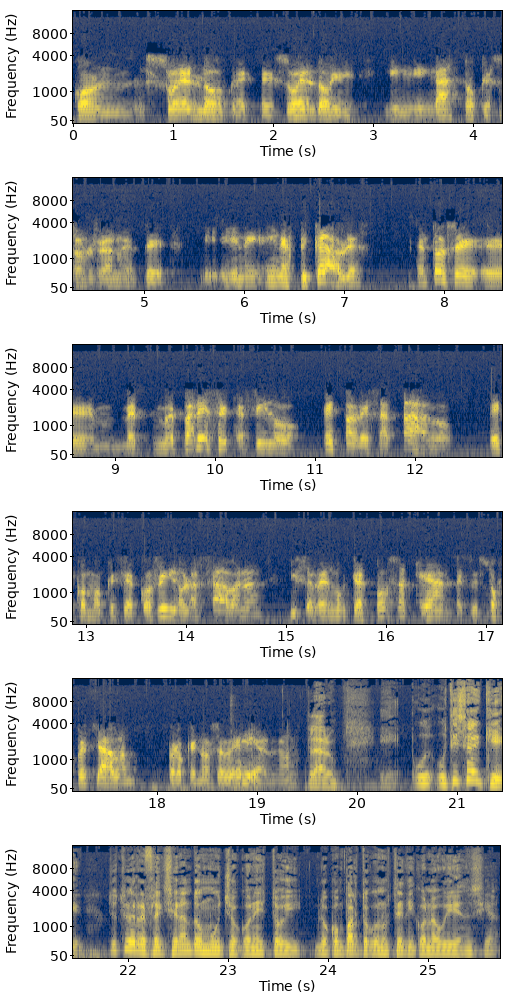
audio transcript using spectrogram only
con sueldos, este, sueldos y, y gastos que son realmente inexplicables. Entonces, eh, me, me, parece que ha sido, esto desatado, es como que se ha corrido la sábana y se ven muchas cosas que antes se sospechaban, pero que no se veían, ¿no? Claro. Eh, usted sabe que yo estuve reflexionando mucho con esto y lo comparto con usted y con la audiencia,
